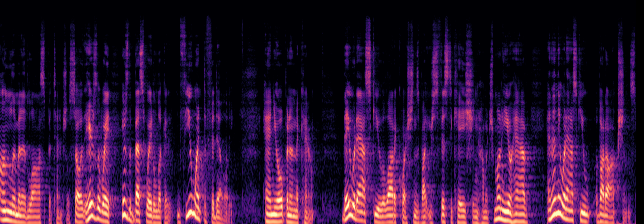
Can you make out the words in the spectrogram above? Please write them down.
unlimited loss potential. So here's the way, here's the best way to look at it. If you went to Fidelity and you open an account, they would ask you a lot of questions about your sophistication, how much money you have, and then they would ask you about options.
